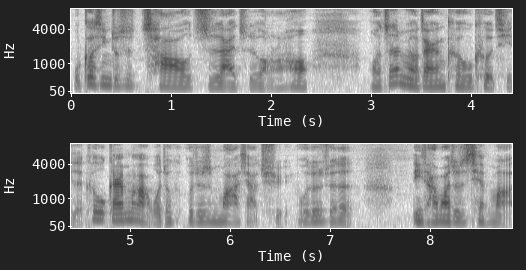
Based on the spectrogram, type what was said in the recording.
我个性就是超直来直往，然后。我真的没有在跟客户客气的，客户该骂我就我就是骂下去，我就觉得你他妈就是欠骂，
